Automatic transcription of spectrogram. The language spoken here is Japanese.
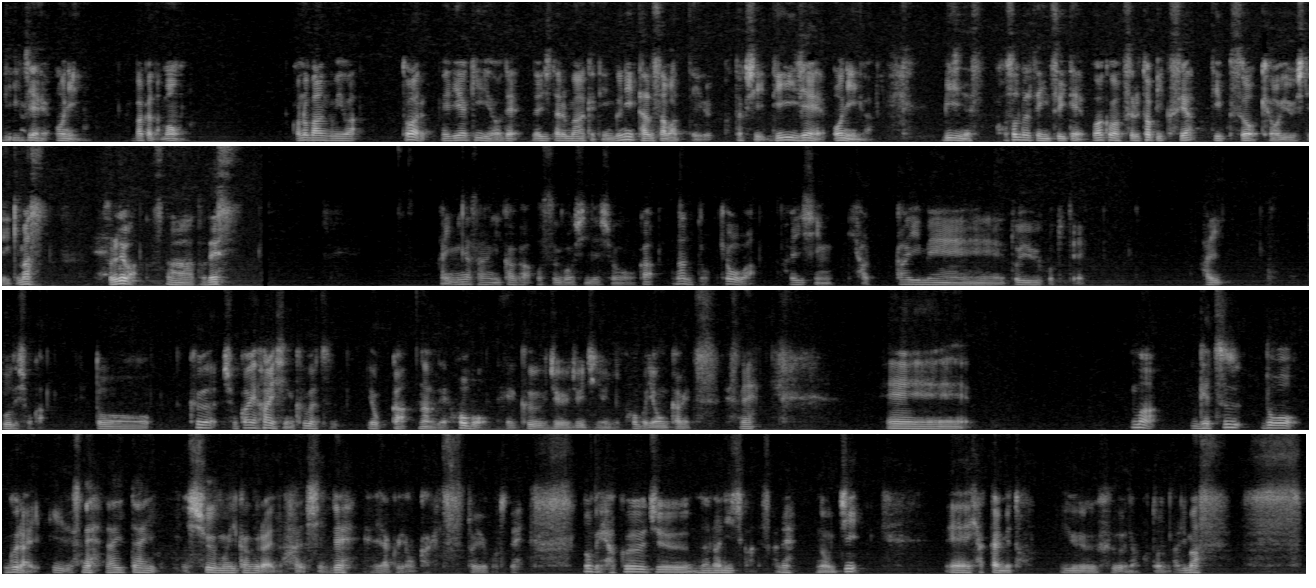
DJ オニー、バカだもん。この番組は、とあるメディア企業でデジタルマーケティングに携わっている私 DJ オニーがビジネス、子育てについてワクワクするトピックスや Tips を共有していきます。それでは、スタートです。はい、皆さんいかがお過ごしでしょうかなんと今日は配信100回目ということで、はい、どうでしょうか。えっと、9月初回配信9月4日なので、ほぼえー9、10、11、12、ほぼ4ヶ月ですね。えー、まあ、月度ぐらいいいですね。だいたい週6日ぐらいの配信で約4ヶ月ということで、延べ117日間ですかね、のうち、え100回目というふうなことになります。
